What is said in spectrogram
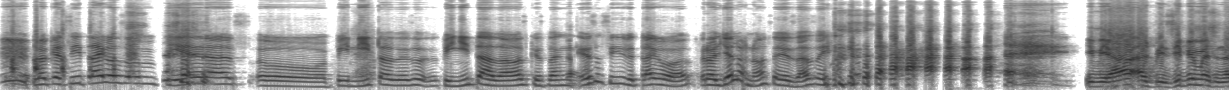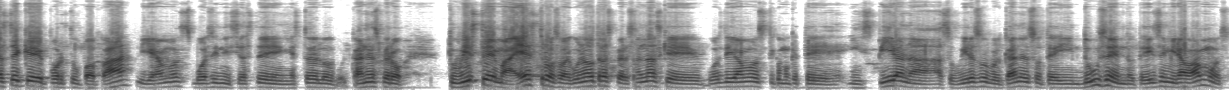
lo que sí traigo son piedras o pinitos, esos, piñitas, vamos, que están, eso sí me traigo, ¿va? pero el hielo no, se deshace. Y mira, al principio mencionaste que por tu papá, digamos, vos iniciaste en esto de los volcanes, pero ¿tuviste maestros o algunas otras personas que vos, digamos, como que te inspiran a, a subir esos volcanes o te inducen o te dicen, mira, vamos?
